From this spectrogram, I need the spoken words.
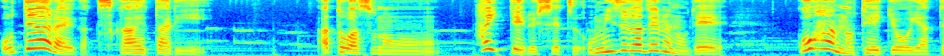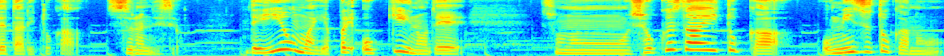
お手洗いが使えたりあとはその入っている施設お水が出るのでご飯の提供をやってたりとかするんですよでイオンはやっぱり大きいのでその食材とかお水とかの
